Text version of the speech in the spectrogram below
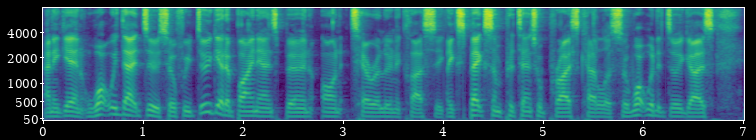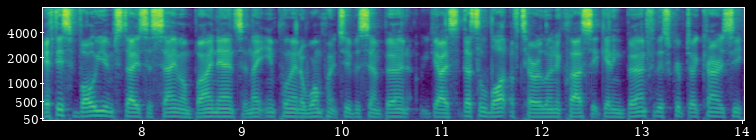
And again, what would that do? So if we do get a Binance burn on Terra Luna Classic, expect some potential price catalyst. So what would it do, guys? If this volume stays the same on Binance and they implement a 1.2% burn, you guys, that's a lot of Terra Luna Classic getting burned for this cryptocurrency.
